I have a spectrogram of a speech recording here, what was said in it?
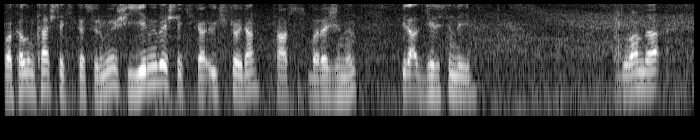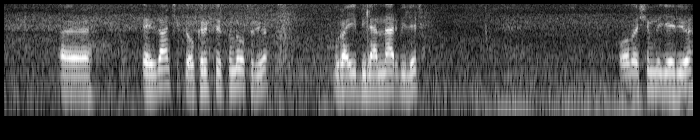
Bakalım kaç dakika sürmüş? 25 dakika Ülküköy'den Tarsus Barajı'nın biraz gerisindeyim. Duran da e, evden çıktı. O kırık sırtında oturuyor. Burayı bilenler bilir. O da şimdi geliyor.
